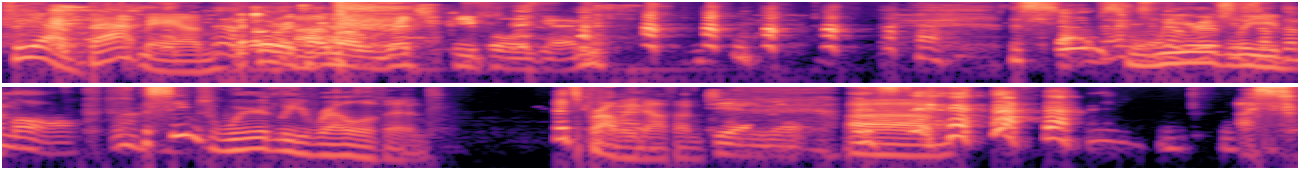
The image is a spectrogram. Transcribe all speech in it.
so yeah batman Now that we're talking Uh, about rich people again. this seems Back the weirdly them all. this seems weirdly relevant it's probably God nothing Damn it. um, It's-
